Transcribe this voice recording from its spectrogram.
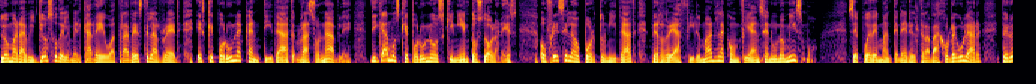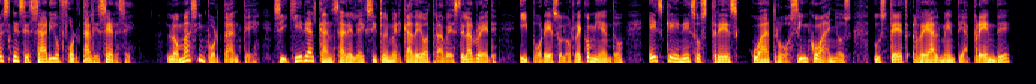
Lo maravilloso del mercadeo a través de la red es que por una cantidad razonable, digamos que por unos 500 dólares, ofrece la oportunidad de reafirmar la confianza en uno mismo. Se puede mantener el trabajo regular, pero es necesario fortalecerse. Lo más importante, si quiere alcanzar el éxito en mercadeo a través de la red, y por eso lo recomiendo, es que en esos 3, 4 o 5 años usted realmente aprende,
